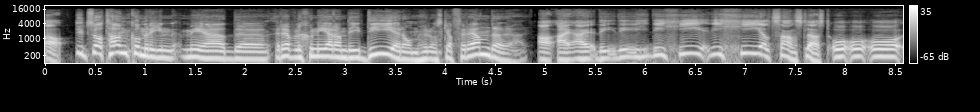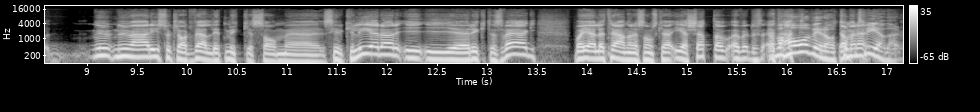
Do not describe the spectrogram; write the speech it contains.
Ja. Det är inte så att han kommer in med eh, revolutionerande idéer om hur de ska förändra det här. Ja, det, det, det, är, he, det är helt sanslöst. Och, och, och nu, nu, är det ju såklart väldigt mycket som eh, cirkulerar i, i eh, ryktesväg vad gäller tränare som ska ersätta. Eh, ja, vad har vi då? Topp ja, tre där?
